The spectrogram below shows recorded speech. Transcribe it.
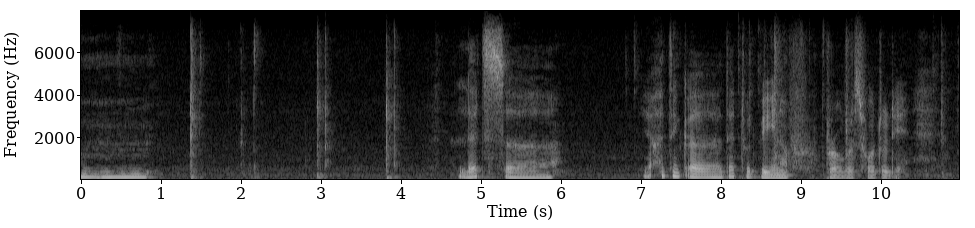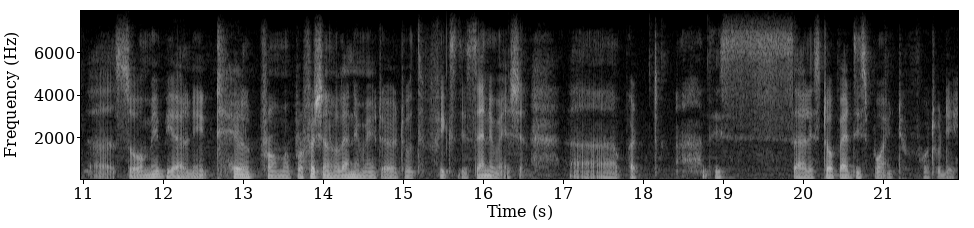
Mm, let's uh, yeah I think uh, that would be enough progress for today. Uh, so maybe I'll need help from a professional animator to th fix this animation. Uh, but this I'll stop at this point for today.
